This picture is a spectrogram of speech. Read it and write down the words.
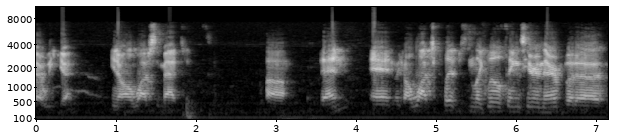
that weekend. You know, I'll watch the matches um, then, and like I'll watch clips and like little things here and there, but uh,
